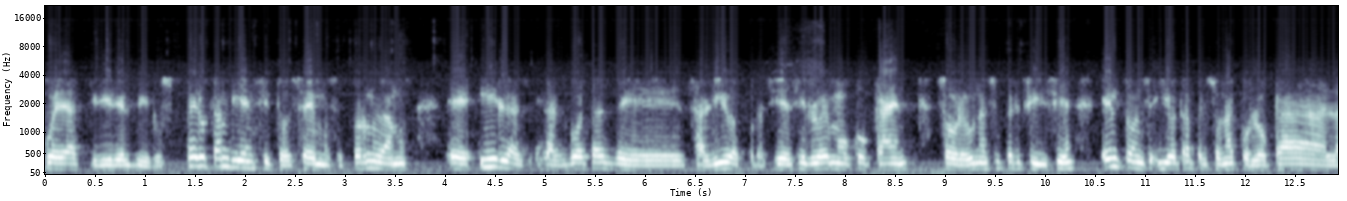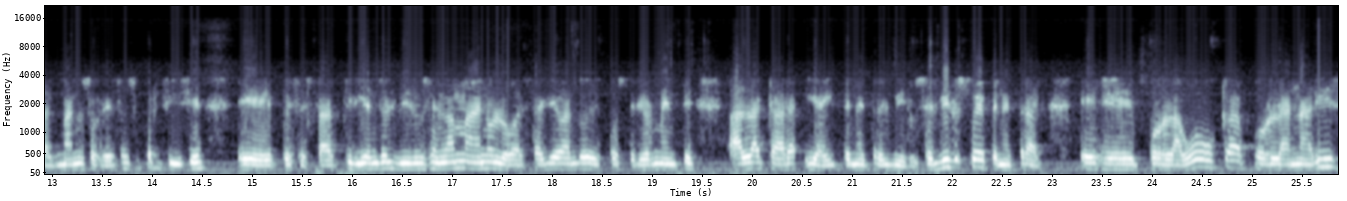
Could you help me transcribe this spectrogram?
puede adquirir el virus. Pero también si tosemos, estornudamos, eh, y las, las gotas de saliva, por así decirlo, de moco caen sobre una superficie, entonces, y otra persona coloca las manos sobre esa superficie, eh, pues está adquiriendo el virus en la mano, lo estar llevando posteriormente a la cara y ahí penetra el virus. El virus puede penetrar eh, por la boca, por la nariz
